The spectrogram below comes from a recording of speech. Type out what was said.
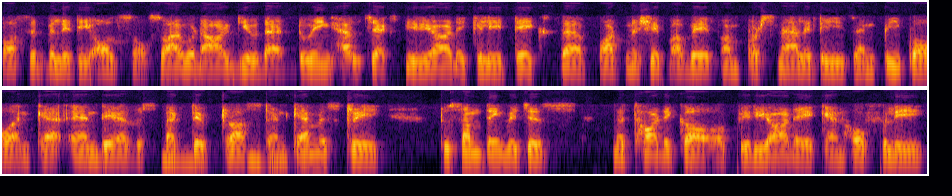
possibility also. So I would argue that doing health checks periodically takes the partnership away from personalities and people and ca- and their respective mm-hmm. trust and chemistry to something which is methodical, or periodic, and hopefully,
